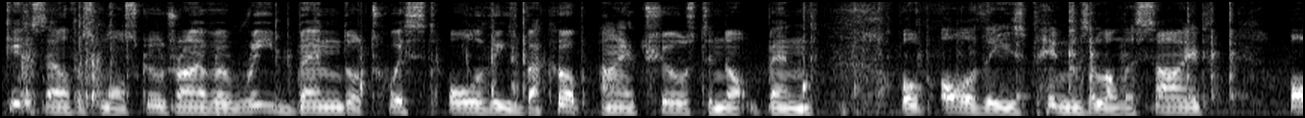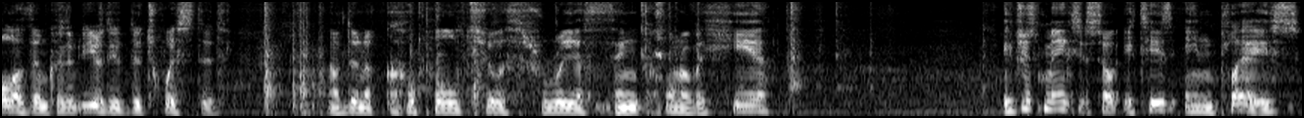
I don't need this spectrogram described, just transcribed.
get yourself a small screwdriver, re-bend or twist all of these back up. I chose to not bend up all of these pins along the side, all of them, because usually they're twisted. I've done a couple, two or three, I think, one over here, it just makes it so it is in place,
